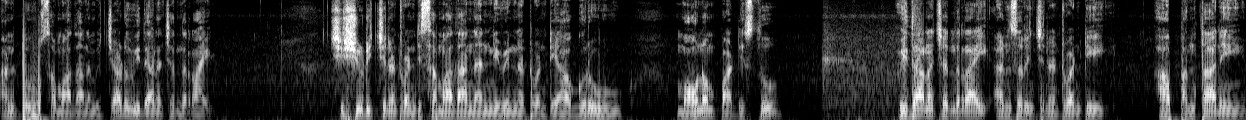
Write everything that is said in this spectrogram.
అంటూ సమాధానమిచ్చాడు విధానచంద్రరాయ్. శిష్యుడిచ్చినటువంటి సమాధానాన్ని విన్నటువంటి ఆ గురువు మౌనం పాటిస్తూ విధానచంద్రరాయ్ అనుసరించినటువంటి ఆ పంతాని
